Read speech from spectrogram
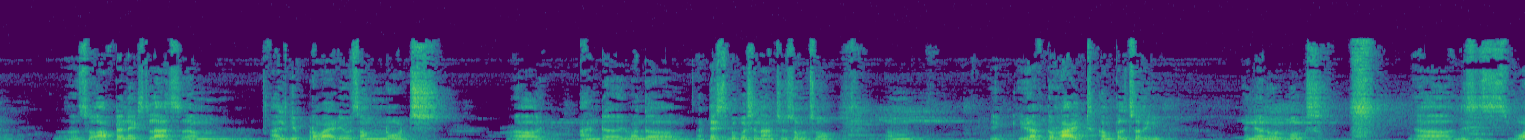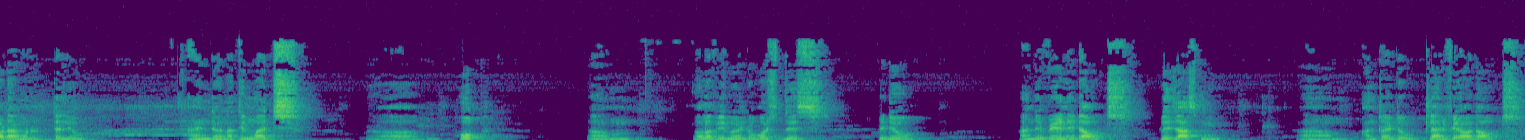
Uh, so after next class um, i'll give provide you some notes uh, and even the textbook question answers also. Um, you have to write compulsory in your notebooks uh, this is what I wanted to tell you. And uh, nothing much. Uh, hope um, all of you going to watch this video. And if you have any doubts please ask me. Um, I'll try to clarify your doubts.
